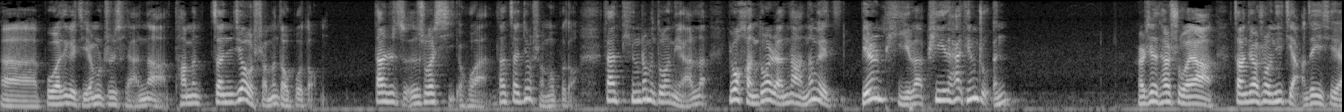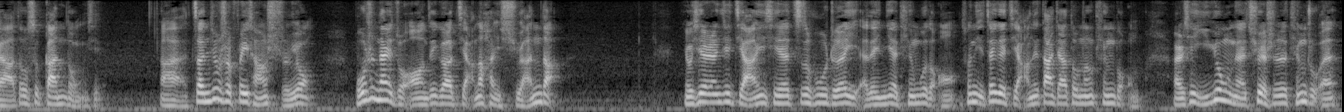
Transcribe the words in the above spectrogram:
呃播这个节目之前呢，他们真就什么都不懂，但是只是说喜欢，但真就什么不懂。但听这么多年了，有很多人呢能给别人批了，批的还挺准。而且他说呀，张教授，你讲这些啊都是干东西，哎，真就是非常实用，不是那种这个讲的很玄的。有些人就讲一些知乎者也的，你也听不懂。说你这个讲的大家都能听懂，而且一用呢确实挺准。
